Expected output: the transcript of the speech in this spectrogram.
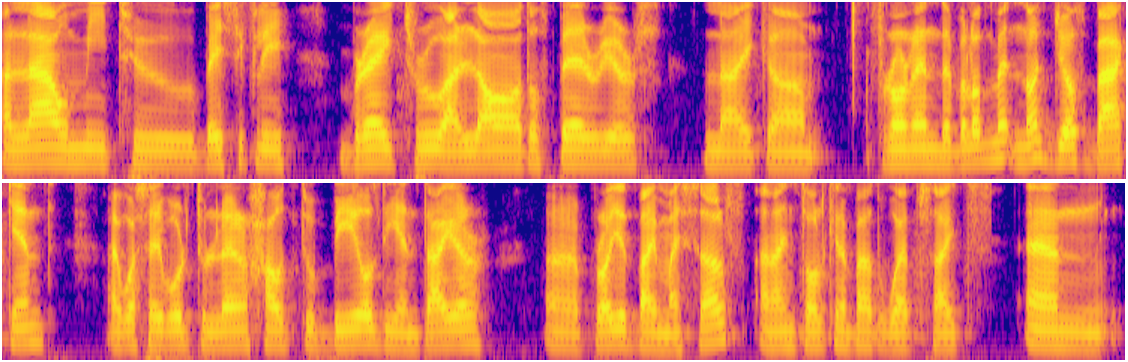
allow me to basically break through a lot of barriers like um, front end development, not just back end. I was able to learn how to build the entire uh, project by myself, and I'm talking about websites. And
